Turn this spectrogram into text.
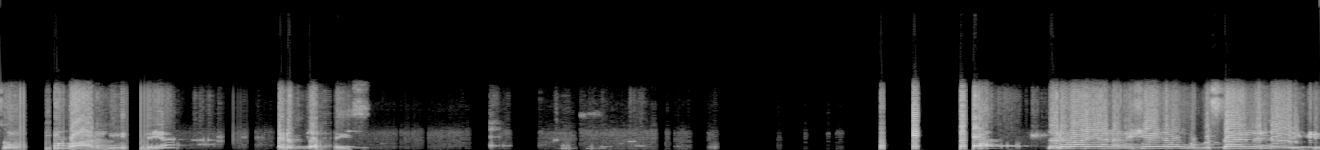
சோ வாரணி அடுத்த பேஸ் பெருவாரியான விஷயங்கள் உங்க புஸ்தகங்கள்ல இருக்கு.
